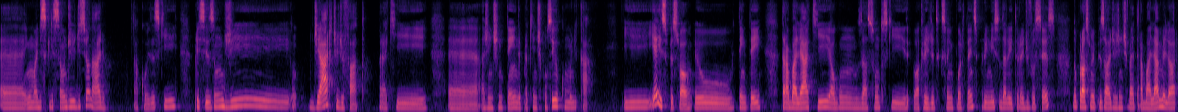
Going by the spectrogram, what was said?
é, em uma descrição de dicionário. Há coisas que precisam de, de arte de fato, para que é, a gente entenda, para que a gente consiga comunicar. E, e, é isso, pessoal. Eu tentei trabalhar aqui alguns assuntos que eu acredito que são importantes para o início da leitura de vocês. No próximo episódio a gente vai trabalhar melhor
